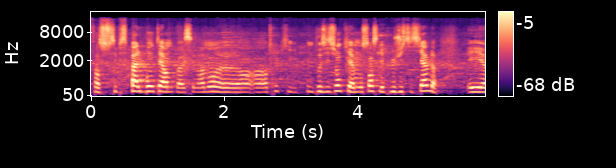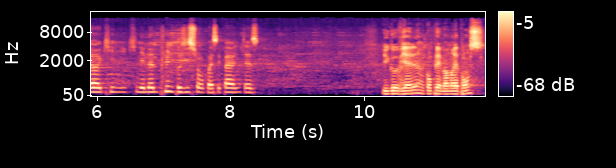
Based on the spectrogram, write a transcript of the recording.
enfin, c'est c'est pas le bon terme, quoi. C'est vraiment euh, un, un truc qui, une position qui, à mon sens, n'est plus justiciable et euh, qui, qui n'est même plus une position, quoi. C'est pas une thèse. Hugo Viel, un complément de réponse?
